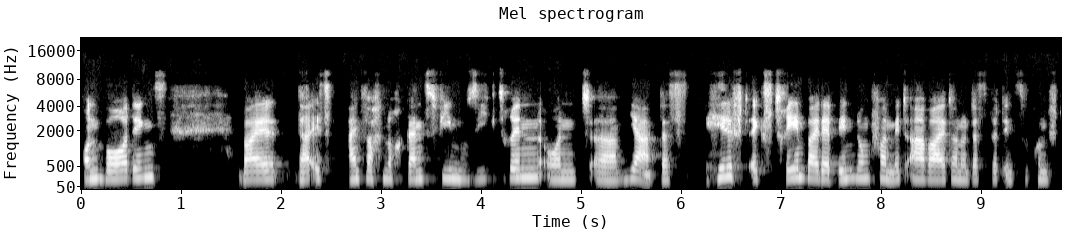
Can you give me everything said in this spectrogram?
Onboardings, weil da ist einfach noch ganz viel Musik drin und äh, ja, das hilft extrem bei der Bindung von Mitarbeitern und das wird in Zukunft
